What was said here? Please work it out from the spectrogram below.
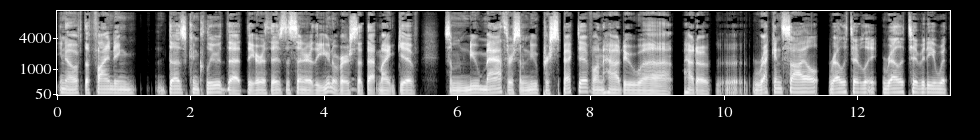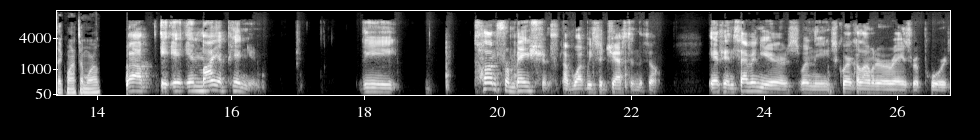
you know, if the finding does conclude that the Earth is the center of the universe, that that might give some new math or some new perspective on how to uh, how to uh, reconcile relatively relativity with the quantum world? Well, in my opinion, the confirmation of what we suggest in the film. If in seven years, when the square kilometer arrays report,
